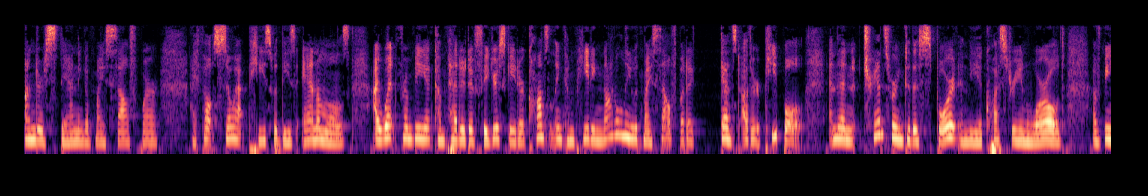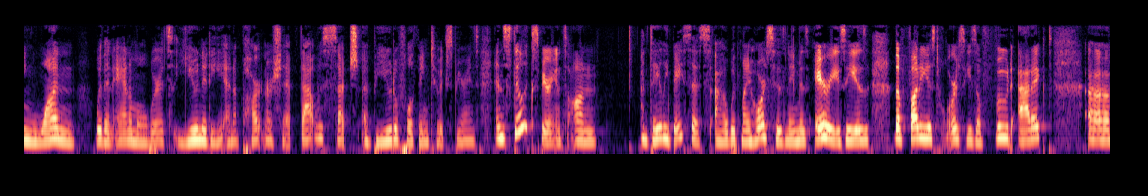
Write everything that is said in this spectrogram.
understanding of myself where I felt so at peace with these animals. I went from being a competitive figure skater, constantly competing not only with myself, but against other people, and then transferring to this sport in the equestrian world of being one with an animal where it's unity and a partnership. That was such a beautiful thing to experience and still experience on a daily basis uh, with my horse. His name is Aries. He is the funniest horse. He's a food addict. Uh,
